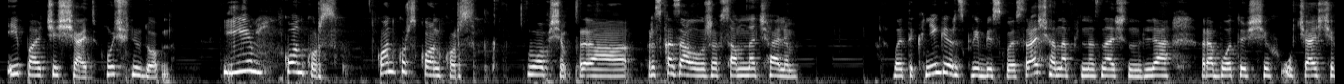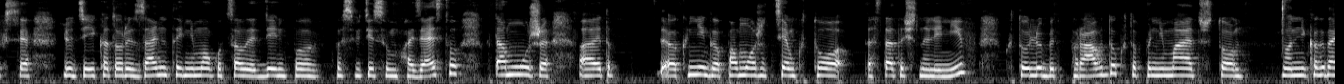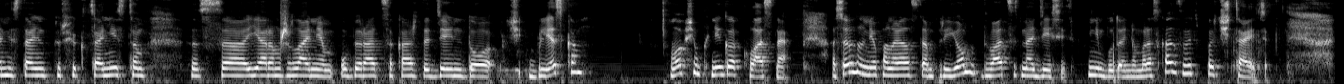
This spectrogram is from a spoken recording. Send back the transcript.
и поочищать. Очень удобно. И конкурс. Конкурс, конкурс. В общем, э, рассказала уже в самом начале в этой книге «Разгреби свой срач» она предназначена для работающих, учащихся людей, которые заняты и не могут целый день посвятить своему хозяйству. К тому же э, эта э, книга поможет тем, кто достаточно ленив, кто любит правду, кто понимает, что он никогда не станет перфекционистом с ярым желанием убираться каждый день до блеска, в общем, книга классная. Особенно мне понравился там прием 20 на 10. Не буду о нем рассказывать, почитайте.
